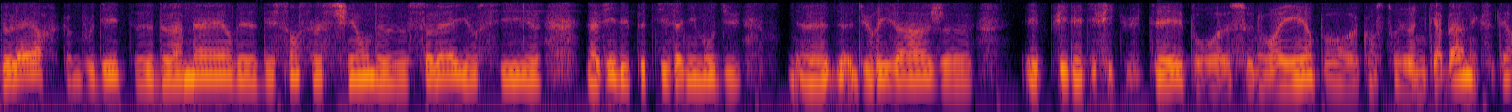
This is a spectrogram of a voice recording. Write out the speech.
de l'air, comme vous dites, de la mer, des, sensations de soleil aussi, la vie des petits animaux du, du rivage, et puis les difficultés pour euh, se nourrir, pour euh, construire une cabane, etc.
